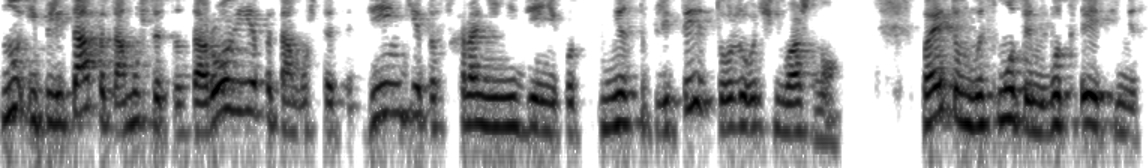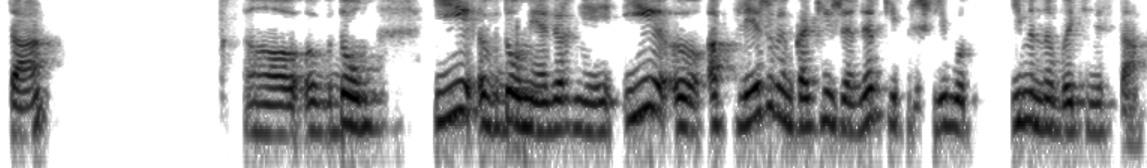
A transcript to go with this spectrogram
Ну и плита, потому что это здоровье, потому что это деньги, это сохранение денег. Вот место плиты тоже очень важно. Поэтому мы смотрим вот эти места э, в дом и в доме, вернее, и э, отслеживаем, какие же энергии пришли вот именно в эти места.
